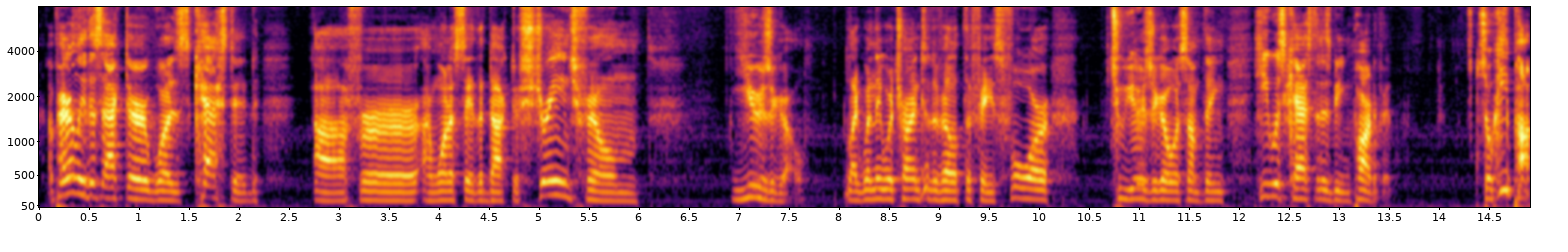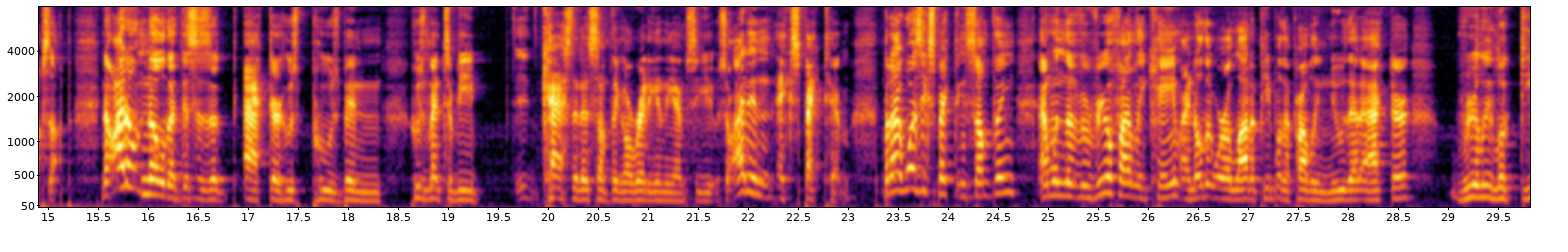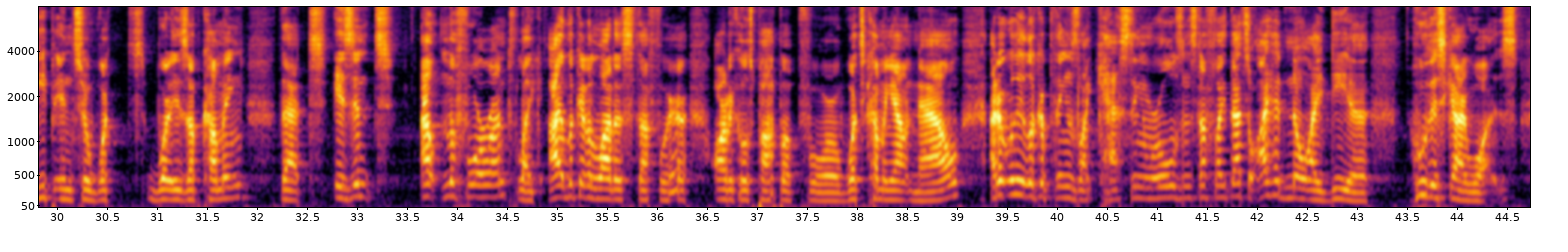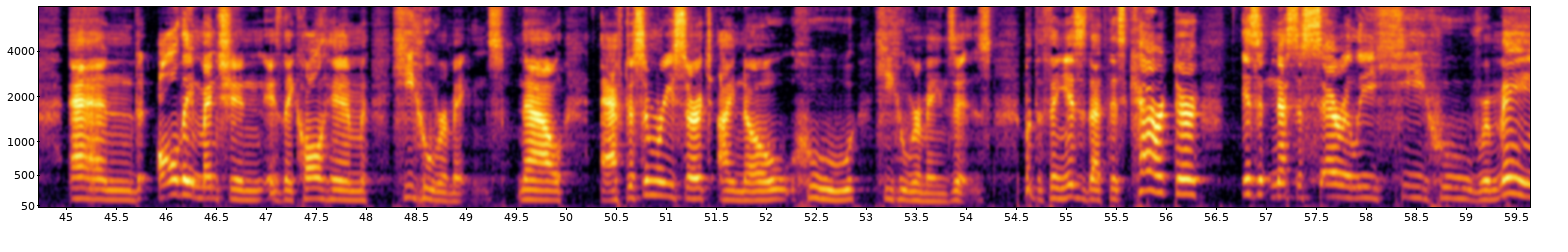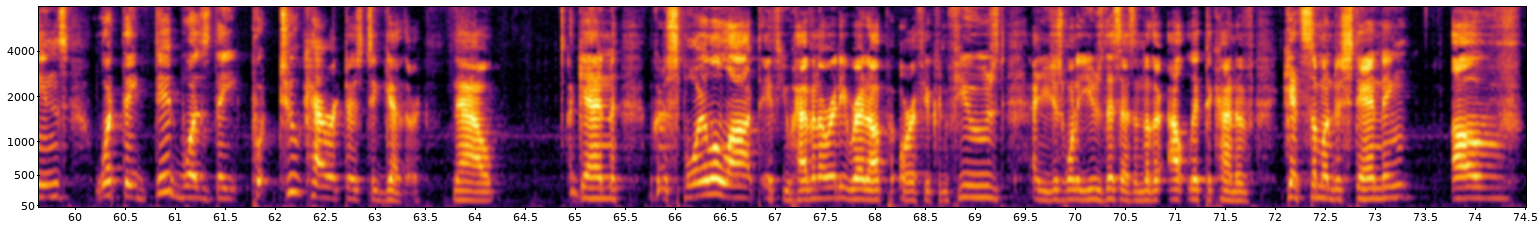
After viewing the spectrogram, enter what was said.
apparently this actor was casted uh, for I want to say the Doctor Strange film years ago, like when they were trying to develop the Phase Four two years ago or something. He was casted as being part of it. So he pops up. Now I don't know that this is an actor who's who's been who's meant to be casted as something already in the MCU. So I didn't expect him, but I was expecting something. And when the reveal finally came, I know there were a lot of people that probably knew that actor, really look deep into what what is upcoming that isn't out in the forefront. Like I look at a lot of stuff where articles pop up for what's coming out now. I don't really look up things like casting roles and stuff like that. So I had no idea who this guy was and all they mention is they call him He Who Remains. Now, after some research, I know who He Who Remains is. But the thing is, is that this character isn't necessarily He Who Remains. What they did was they put two characters together. Now, Again, I'm going to spoil a lot if you haven't already read up or if you're confused and you just want to use this as another outlet to kind of get some understanding of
